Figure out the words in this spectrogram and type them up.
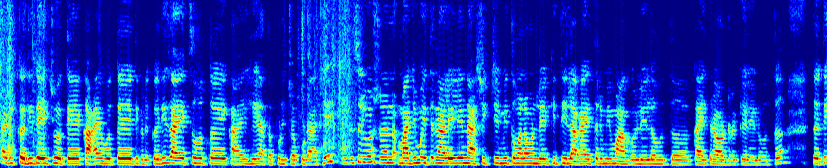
साडी कधी द्यायची होते काय होते तिकडे कधी जायचं होतंय काय हे आता पुढच्या पुढे आहे. दुसरी गोष्ट माझी मैत्रीण आलेली नाशिकची. मी तुम्हाला म्हणले की तिला काहीतरी मी मागवलेलं होतं काहीतरी ऑर्डर केलेलं होतं. तर ती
